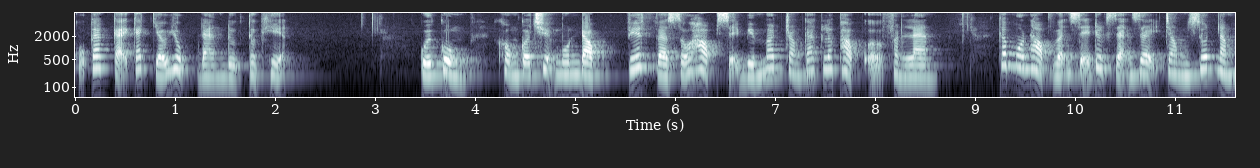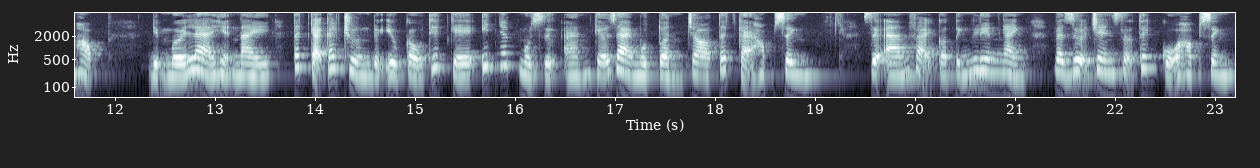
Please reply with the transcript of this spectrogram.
của các cải cách giáo dục đang được thực hiện. Cuối cùng, không có chuyện môn đọc, viết và số học sẽ biến mất trong các lớp học ở Phần Lan. Các môn học vẫn sẽ được giảng dạy trong suốt năm học. Điểm mới là hiện nay, tất cả các trường được yêu cầu thiết kế ít nhất một dự án kéo dài một tuần cho tất cả học sinh dự án phải có tính liên ngành và dựa trên sở thích của học sinh.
